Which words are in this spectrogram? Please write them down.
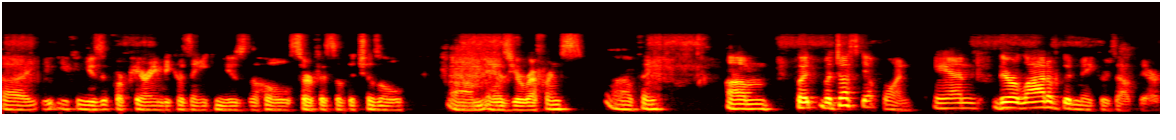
uh, you, you, can use it for paring because then you can use the whole surface of the chisel um, as your reference uh, thing. Um, but but just get one, and there are a lot of good makers out there.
